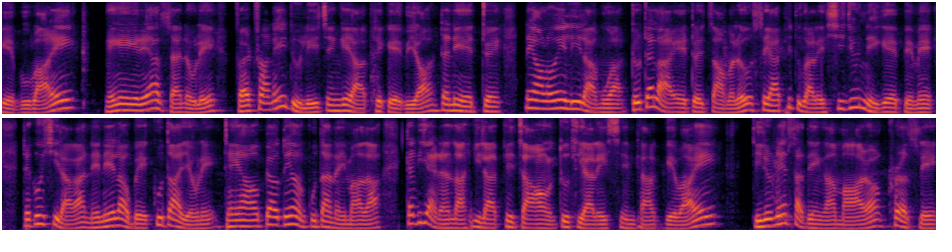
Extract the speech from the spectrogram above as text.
ခဲ့ဘူးပါတယ်။ငယ်ငယ်ကလေးကဇန်နုလေး veteran နဲ့အတူလေ့ကျင့်ခဲ့တာဖြစ်ခဲ့ပြီးတော့တနေ့အတွင်းနှစ်ယောက်လုံးရဲ့လေ့လာမှုကတိုးတက်လာတဲ့အတွက်ကြောင့်မလို့ဆရာဖြစ်သူကလည်းရှီကျူးနေခဲ့ပေမဲ့တခုရှိတာကနည်းနည်းလောက်ပဲကုသရုံနဲ့ဒဏ်ရာကိုပျောက်သိမ်းအောင်ကုသနိုင်မှာသာတတိယတန်းသာဟီလာဖြစ်ကြအောင်သူ့ဆရာလေးရှင်းပြခဲ့ပါတယ်။ ဒီလိုနဲ့စတင်ကမှာတော့ Cross လေး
